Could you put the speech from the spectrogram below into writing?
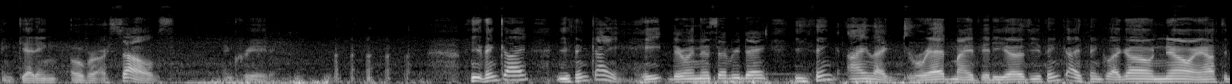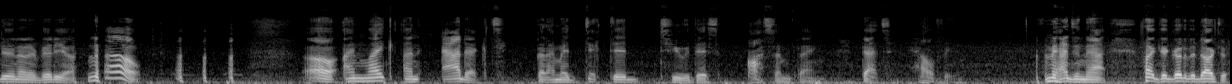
and getting over ourselves and creating. you think I you think I hate doing this every day? You think I like dread my videos? You think I think like, "Oh no, I have to do another video." No. oh, I'm like an addict, but I'm addicted to this awesome thing that's healthy. Imagine that. Like I go to the doctor.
